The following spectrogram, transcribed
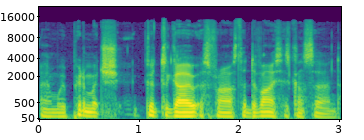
and we're pretty much good to go as far as the device is concerned.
